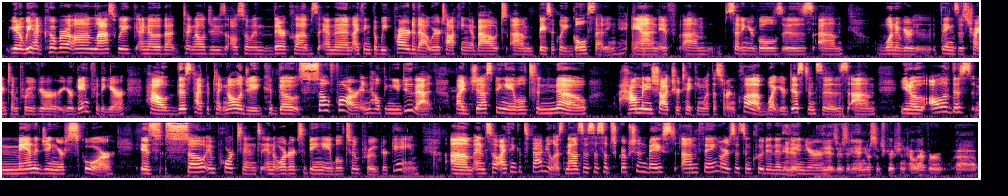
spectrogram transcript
you know, we had Cobra on last week. I know that technology is also in their clubs. And then I think the week prior to that, we were talking about um, basically goal setting. And if um, setting your goals is um, one of your things is trying to improve your, your game for the year, how this type of technology could go so far in helping you do that by just being able to know how many shots you're taking with a certain club, what your distance is. Um, you know, all of this managing your score is so important in order to being able to improve your game. Um, and so I think it's fabulous. Now, is this a subscription based um, thing or is this included in, is- in your. It is. There's an annual subscription. However, uh,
